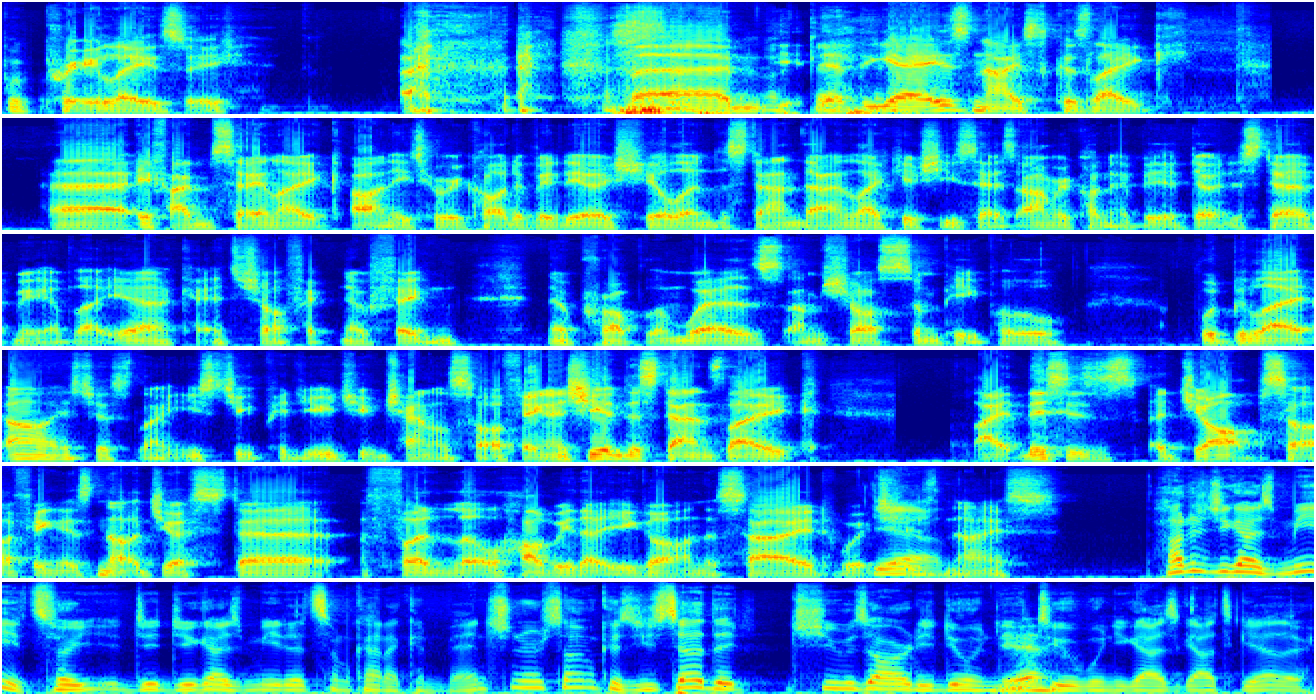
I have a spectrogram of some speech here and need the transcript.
we're pretty lazy. but um, okay. yeah, it's nice because like uh, if I'm saying like oh, I need to record a video, she'll understand that. And like if she says I'm recording a video, don't disturb me, I'm like yeah, okay, it's sure, no thing, no problem. Whereas I'm sure some people would be like, oh, it's just like your stupid YouTube channel sort of thing, and she understands like like this is a job sort of thing. It's not just a fun little hobby that you got on the side, which yeah. is nice. How did you guys meet? So you, did you guys meet at some kind of convention or something? Because you said that she was already doing YouTube yeah. when you guys got together.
